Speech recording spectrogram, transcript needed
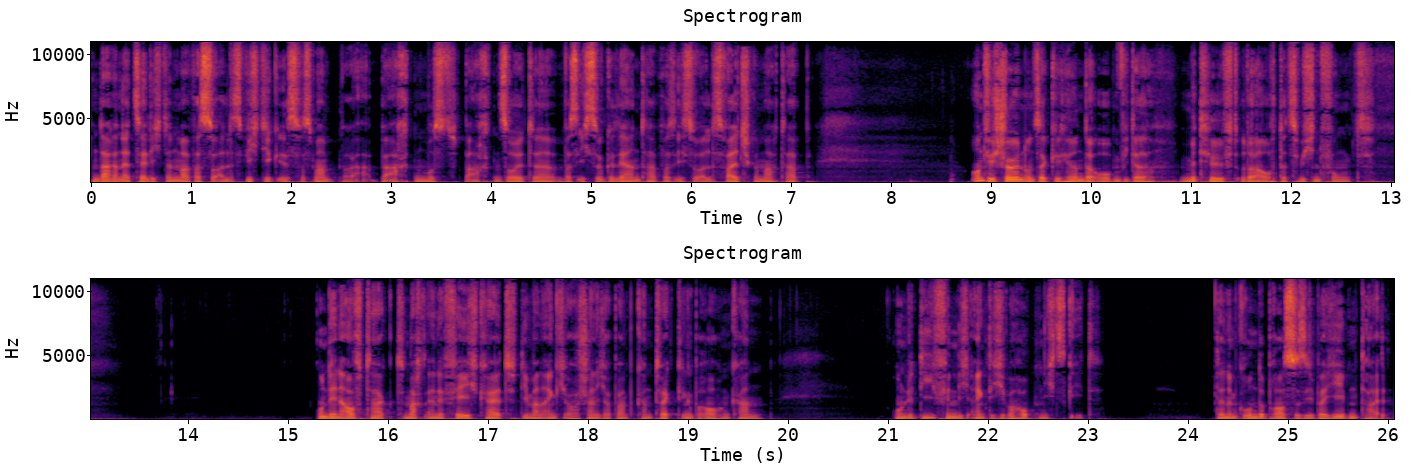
Und darin erzähle ich dann mal, was so alles wichtig ist, was man beachten muss, beachten sollte, was ich so gelernt habe, was ich so alles falsch gemacht habe. Und wie schön unser Gehirn da oben wieder mithilft oder auch dazwischenfunkt. Und den Auftakt macht eine Fähigkeit, die man eigentlich auch wahrscheinlich auch beim Contracting brauchen kann. Ohne die finde ich eigentlich überhaupt nichts geht. Denn im Grunde brauchst du sie bei jedem Teil.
